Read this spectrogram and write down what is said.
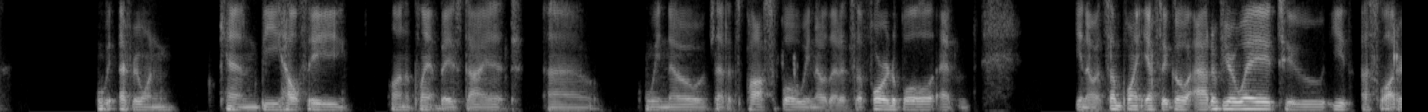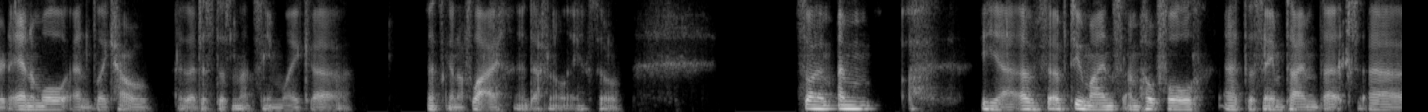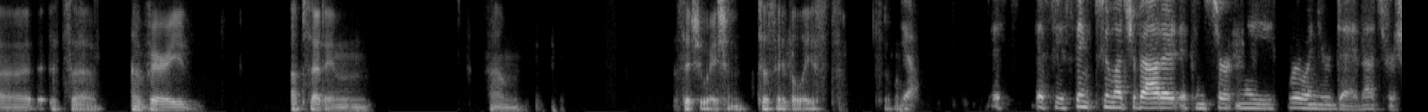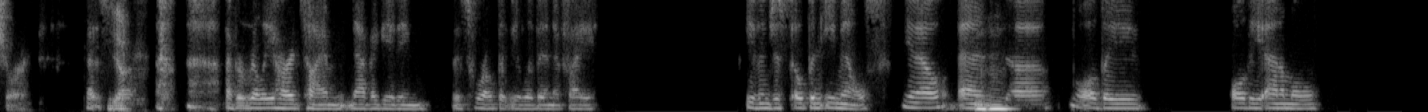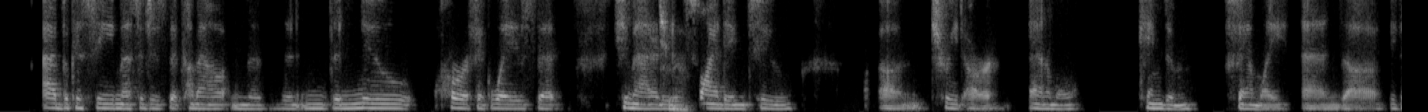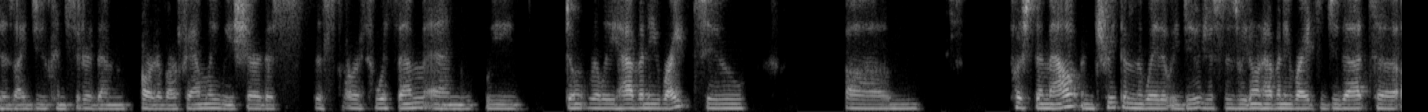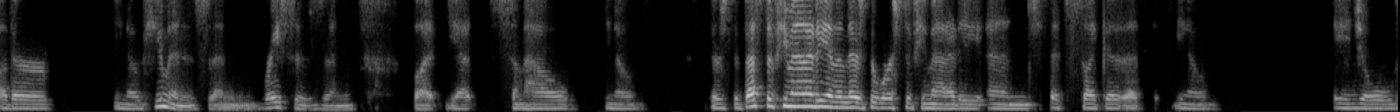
we, everyone can be healthy on a plant-based diet. Uh, we know that it's possible. We know that it's affordable, and you know, at some point, you have to go out of your way to eat a slaughtered animal, and like how that just does not seem like uh, that's gonna fly indefinitely. So, so I'm, I'm, yeah, of of two minds. I'm hopeful at the same time that uh, it's a a very upsetting um, situation to say the least. So yeah, if if you think too much about it, it can certainly ruin your day. That's for sure. Because yeah. uh, I have a really hard time navigating this world that we live in. If I even just open emails, you know, and mm-hmm. uh, all the all the animal advocacy messages that come out and the the, the new horrific ways that humanity sure. is finding to um, treat our animal kingdom family. And uh, because i do consider them part of our family we share this this earth with them and we don't really have any right to um, push them out and treat them the way that we do just as we don't have any right to do that to other you know humans and races. And but yet somehow you know there's the best of humanity and then there's the worst of humanity. And it's like a, a you know age old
